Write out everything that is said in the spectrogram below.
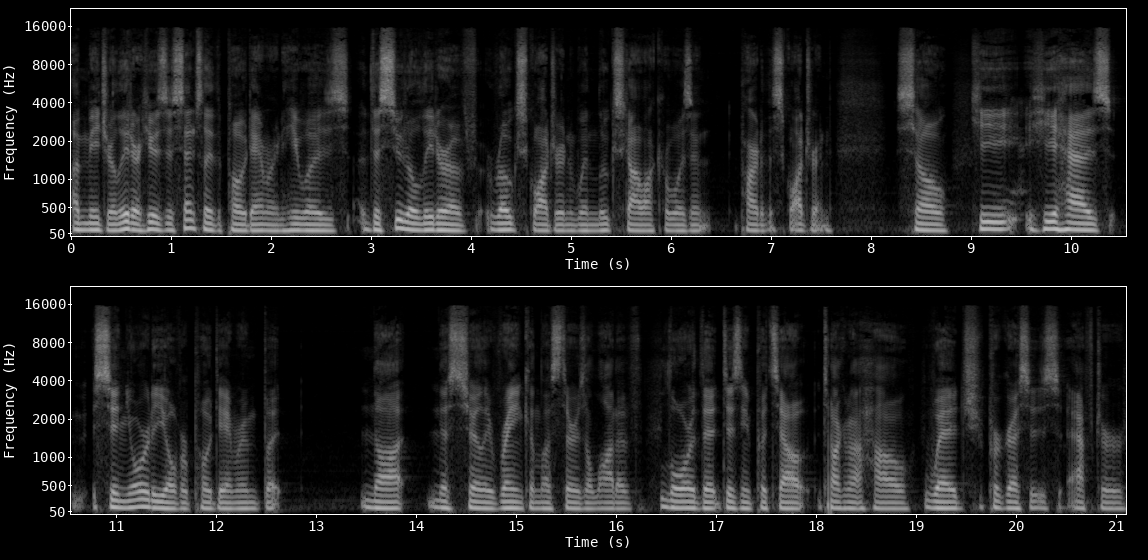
a major leader. He was essentially the Poe Dameron. He was the pseudo leader of Rogue Squadron when Luke Skywalker wasn't part of the squadron. So he he has seniority over Poe Dameron, but not necessarily rank unless there's a lot of lore that Disney puts out talking about how Wedge progresses after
